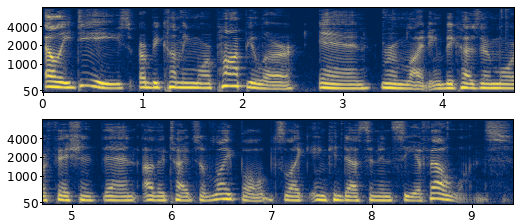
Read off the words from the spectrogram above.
LEDs are becoming more popular in room lighting because they're more efficient than other types of light bulbs like incandescent and CFL ones.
